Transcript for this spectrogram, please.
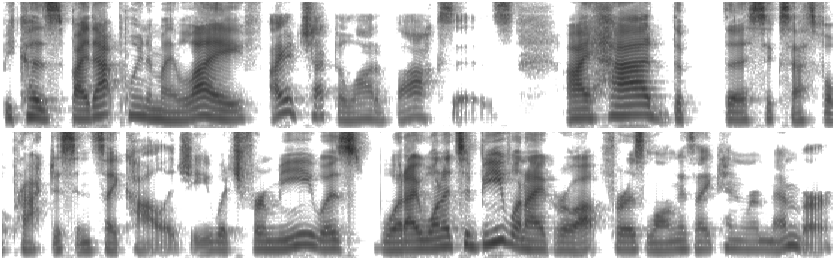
because by that point in my life, I had checked a lot of boxes. I had the the successful practice in psychology, which for me was what I wanted to be when I grew up for as long as I can remember.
